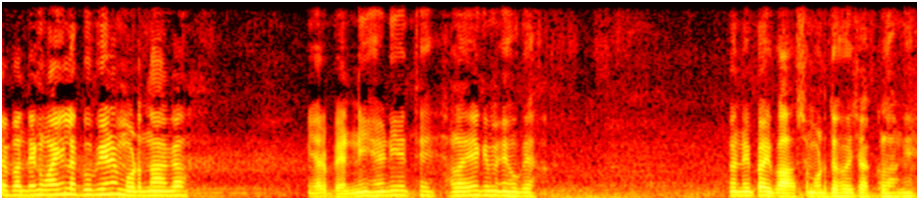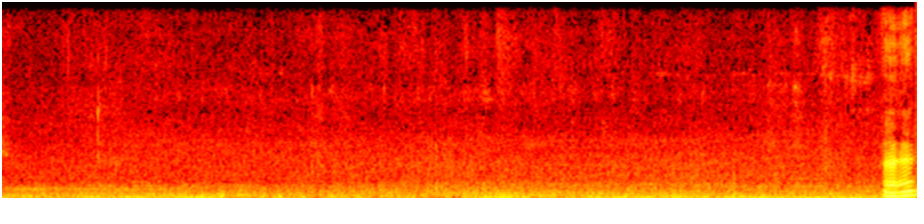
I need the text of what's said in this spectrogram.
ਤੇ ਬੰਦੇ ਨੂੰ ਐਂ ਲੱਗੂ ਵੀ ਇਹਨੇ ਮੁੜਨਾਗਾ। ਯਾਰ ਬੈਨੀ ਹੈ ਨਹੀਂ ਇੱਥੇ। ਹਲਾ ਇਹ ਕਿਵੇਂ ਹੋ ਗਿਆ? ਨਹੀਂ ਭਾਈ ਵਾਪਸ ਮੁੜਦੇ ਹੋਏ ਚੱਕ ਲਾਂਗੇ। ਹੈ?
